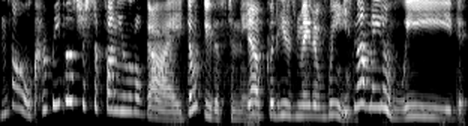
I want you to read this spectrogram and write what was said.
No, Kuriboh's just a funny little guy. Don't do this to me. Yeah, but he's made of weed. He's not made of weed.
